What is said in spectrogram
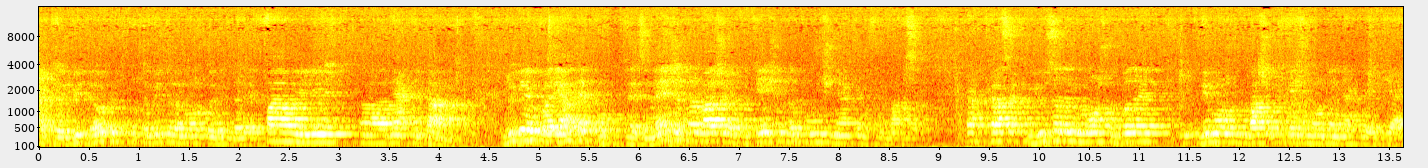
потребител, като потребителя може да ви даде файл или а, някакви данни. Другия вариант е през мрежата вашия application да получи някаква информация. Както казах, юзера може да бъде, ви може, вашия application може да е някаква API,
